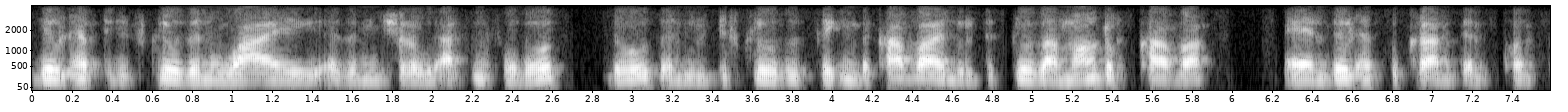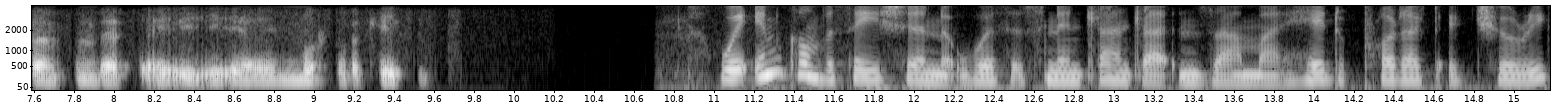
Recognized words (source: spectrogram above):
they'll have to disclose and why, as an insurer, we're asking for those those, and we'll disclose who's taking the cover and we'll disclose the amount of cover, and they'll have to grant them consent in that uh, in most of the cases. We're in conversation with Snenhlanhla Nzama, Head Product Actuary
